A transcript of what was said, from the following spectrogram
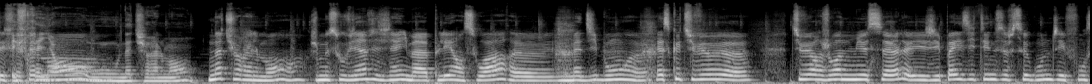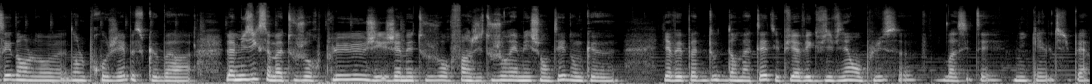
effrayant ou naturellement? Naturellement. Hein. Je me souviens, Vivien, il m'a appelé un soir. Euh, il m'a dit Bon, euh, est-ce que tu veux, euh, tu veux rejoindre mieux seul? Et j'ai pas hésité une seule seconde. J'ai foncé dans le, dans le projet parce que bah, la musique, ça m'a toujours plu. J'aimais toujours, enfin, j'ai toujours aimé chanter. Donc, il n'y avait pas de doute dans ma tête. Et puis, avec Vivien en plus, bah, c'était nickel, super.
